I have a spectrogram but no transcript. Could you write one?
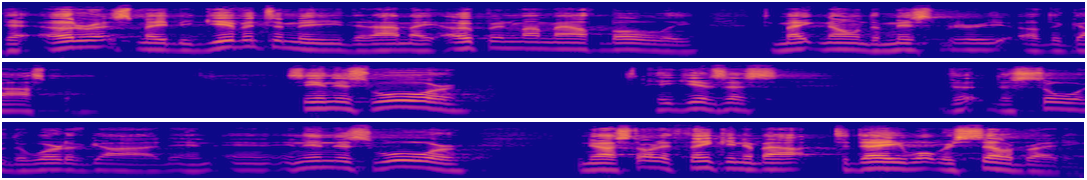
that utterance may be given to me, that I may open my mouth boldly to make known the mystery of the gospel. See, in this war, he gives us the, the sword, the word of God. And, and, and in this war, you know, I started thinking about today what we're celebrating.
